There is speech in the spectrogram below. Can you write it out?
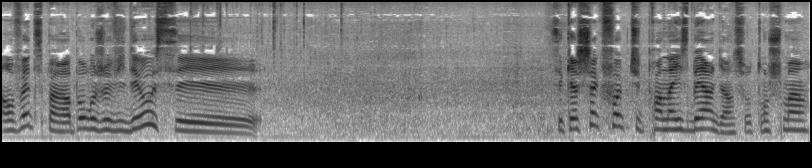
En fait, par rapport aux jeux vidéo, c'est. C'est qu'à chaque fois que tu te prends un iceberg hein, sur ton chemin,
